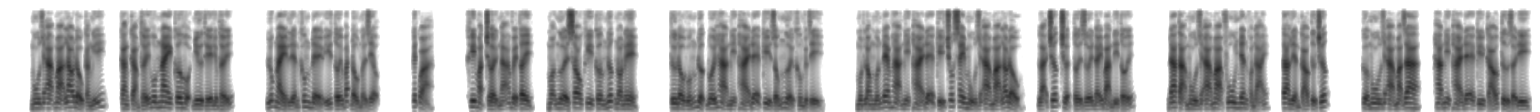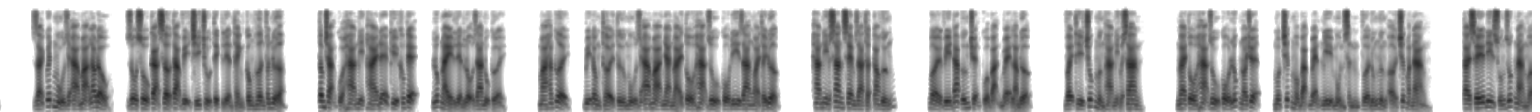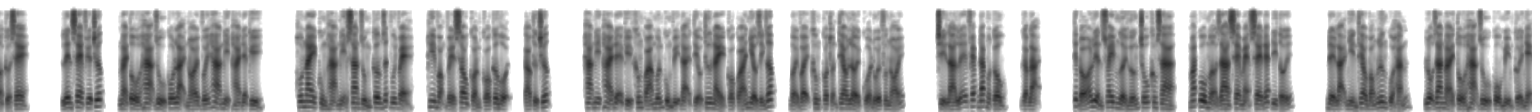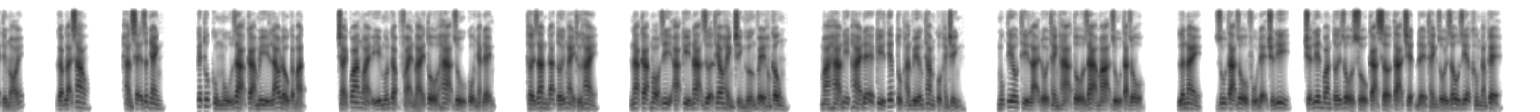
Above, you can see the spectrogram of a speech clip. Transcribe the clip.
Mù dạ mạ lao đầu càng nghĩ, càng cảm thấy hôm nay cơ hội như thế hiếm thấy. Lúc này liền không để ý tới bắt đầu mời rượu. Kết quả, khi mặt trời ngã về tây, mọi người sau khi cơm nước no nê, từ đầu uống được đối hạ nghị hải đệ kỳ giống người không việc gì. Một lòng muốn đem hạ nghị hải đệ kỳ chuốc say mù dạ mạ lao đầu, lại trước trượt tới dưới đáy bàn đi tới. Đa tạ mù dạ mạ phu nhân còn đãi, ta liền cáo từ trước. Cửa mù dạ mạ ra, hạ nghị hải đệ kỳ cáo từ rời đi giải quyết mù dạ mạ lao đầu dồ sổ cả sở tạ vị trí chủ tịch liền thành công hơn phân nửa. Tâm trạng của hạ nghị hải đệ kỳ không tệ, lúc này liền lộ ra nụ cười. Mà hắn cười, bị đồng thời từ mù dạ mạ nhàn mãi tổ hạ rủ cổ đi ra ngoài thấy được. Hạ nghị san xem ra thật cao hứng. Bởi vì đáp ứng chuyện của bạn bè làm được. Vậy thì chúc mừng hạ nghị san. Nại tổ hạ rủ cổ lúc nói chuyện, một chiếc màu bạc bẹn nhị mùn sần vừa đúng ngừng ở trước mặt nàng. Tài xế đi xuống giúp nàng mở cửa xe. Lên xe phía trước nại tổ hạ rủ cô lại nói với hạ nghị hải đệ kỳ. Hôm nay cùng hạ nghị san dùng cơm rất vui vẻ hy vọng về sau còn có cơ hội, cáo từ trước. Hạ nghị hải đệ kỳ không quá muốn cùng vị đại tiểu thư này có quá nhiều dính dấp, bởi vậy không có thuận theo lời của đối phương nói. Chỉ là lễ phép đáp một câu, gặp lại. Tiếp đó liền xoay người hướng chỗ không xa, mắt cô mở ra xe mẹ xe đét đi tới. Để lại nhìn theo bóng lưng của hắn, lộ ra nải tổ hạ rủ cổ mỉm cười nhẹ tiếng nói. Gặp lại sao? Hẳn sẽ rất nhanh. Kết thúc cùng mũ dạ cả mì lao đầu gặp mặt. Trải qua ngoài ý muốn gặp phải nải tổ hạ rủ cổ nhạc đệm. Thời gian đã tới ngày thứ hai. Nạ cả mọi gì ạ kỳ nạ dựa theo hành trình hướng về hồng kông mà hạ nghị hai đệ kỳ tiếp tục hắn viếng thăm cuộc hành trình. Mục tiêu thì lại đổi thành hạ tổ dạ mạ dù tạ rổ lần này, dù tạ rổ phủ đệ chuyến đi, chuyện liên quan tới rổ sổ cả sở tạ triệt để thành rồi dâu ria không đáng kể.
